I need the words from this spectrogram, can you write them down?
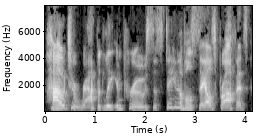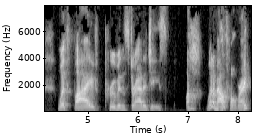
how to rapidly improve sustainable sales profits with five proven strategies. Oh, what a mouthful, right?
